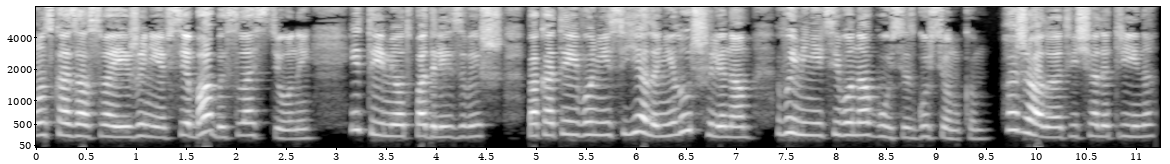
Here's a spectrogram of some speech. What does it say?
он сказал своей жене, все бабы сластены, и ты мед подлизываешь. Пока ты его не съела, не лучше ли нам выменить его на гуся с гусенком? Пожалуй, отвечала Трина,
